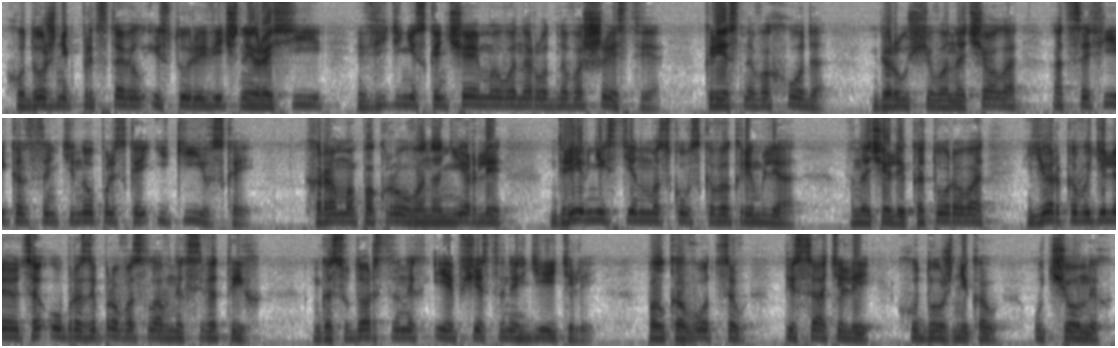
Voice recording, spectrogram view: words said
Художник представил историю вечной России в виде нескончаемого народного шествия, крестного хода, берущего начало от Софии Константинопольской и Киевской, храма Покрова на Нерле, древних стен Московского Кремля, в начале которого ярко выделяются образы православных святых, государственных и общественных деятелей, полководцев, писателей, художников, ученых,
